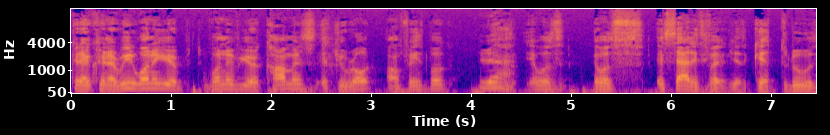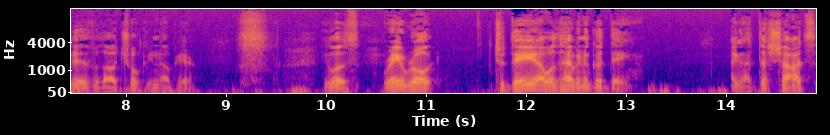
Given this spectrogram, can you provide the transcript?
Can I can I read one of your one of your comments that you wrote on Facebook? Yeah. It was it was it's sad if I could just get through this without choking up here. It was Ray wrote, "Today I was having a good day. I got the shots,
